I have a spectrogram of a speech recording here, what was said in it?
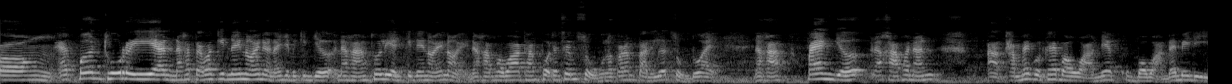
กอง แอปเปิลทุเรียนนะคะ แต่ว่ากินน้อยๆหน่อยนะ อย่าไปกินเยอะนะคะ ทุเรียนกินน้อยๆหน่อยนะคะ เพราะว่าทั้งโพแทสเซียมสูง แล้วก็น้ำตาลเลือดสูงด้วยนะคะ แป้งเยอะนะคะ เพราะนั้นอาจทำให้คนไข้เบาหวานเนี่ยคุมเบาหวานได้ไม่ดี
